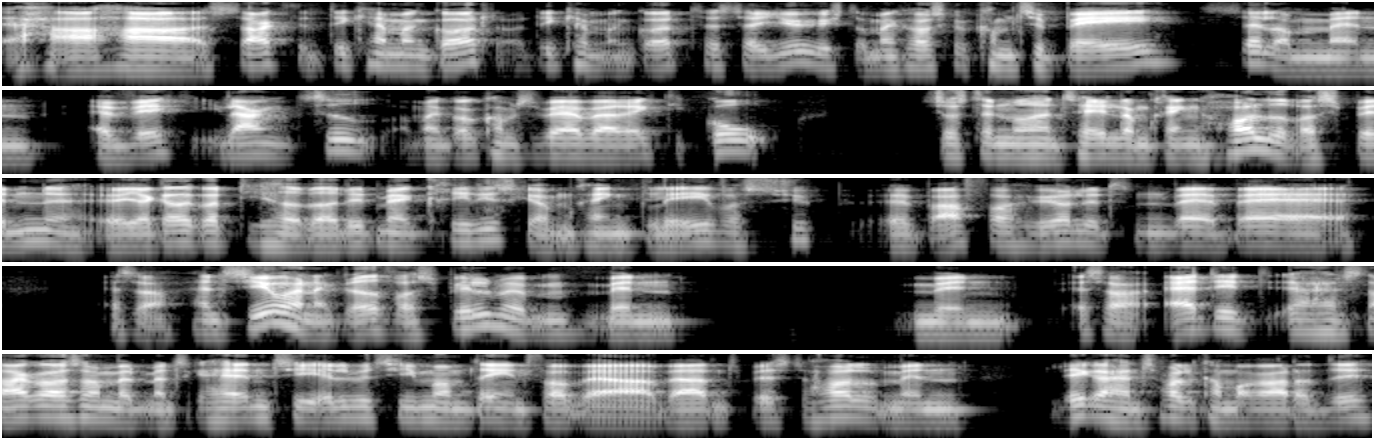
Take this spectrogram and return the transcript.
har, har sagt, at det kan man godt, og det kan man godt tage seriøst, og man kan også godt komme tilbage, selvom man er væk i lang tid, og man kan godt komme tilbage og være rigtig god. Jeg synes den måde, han talte omkring holdet var spændende. Øh, Jeg gad godt, de havde været lidt mere kritiske omkring Glaive og Syb, øh, bare for at høre lidt sådan, hvad, hvad altså, han siger jo, at han er glad for at spille med dem, men, men altså, er det, han snakker også om, at man skal have en 10-11 timer om dagen for at være verdens bedste hold, men ligger hans holdkammerater det?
